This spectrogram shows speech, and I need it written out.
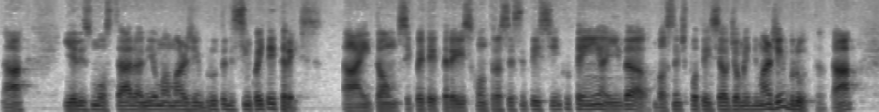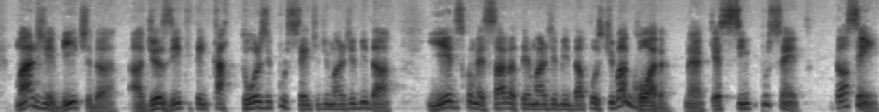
tá? E eles mostraram ali uma margem bruta de 53%. Ah, então 53 contra 65 tem ainda bastante potencial de aumento de margem bruta, tá? Margem EBITDA, a Diazit tem 14% de margem EBITDA. E eles começaram a ter margem EBITDA positiva agora, né? Que é 5%. Então, assim,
